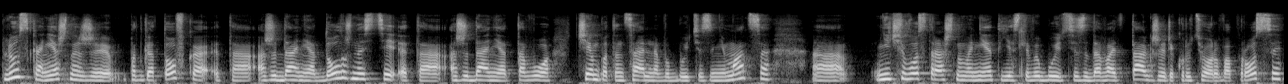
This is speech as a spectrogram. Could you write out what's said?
Плюс, конечно же, подготовка – это ожидание должности, это ожидание того, чем потенциально вы будете заниматься, Ничего страшного нет, если вы будете задавать также рекрутеру вопросы,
